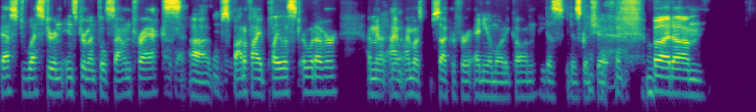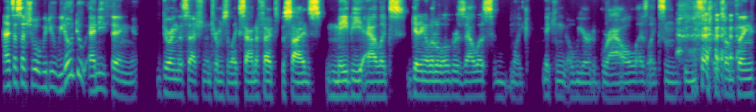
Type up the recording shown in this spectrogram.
best Western instrumental soundtracks, Okay. uh, Mhm. Spotify playlist or whatever. I mean, Yeah. I'm I'm a sucker for Ennio Morricone. He does he does good shit. but um that's essentially what we do we don't do anything during the session in terms of like sound effects besides maybe alex getting a little overzealous and like making a weird growl as like some beast or something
